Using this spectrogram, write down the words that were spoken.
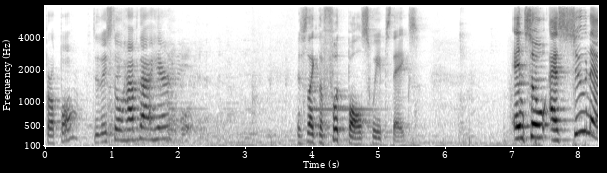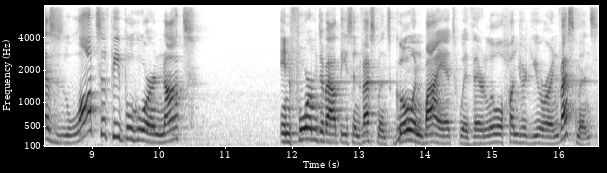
Propo. Do they still have that here? It's like the football sweepstakes. And so as soon as lots of people who are not informed about these investments go and buy it with their little 100 euro investments,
